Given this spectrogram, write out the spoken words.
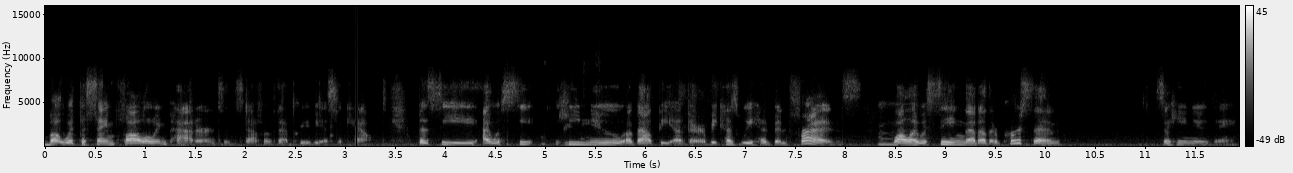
but with the same following patterns and stuff of that previous account. But see, I was see he knew about the other because we had been friends while I Mhm. was seeing that other person. So he knew me.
